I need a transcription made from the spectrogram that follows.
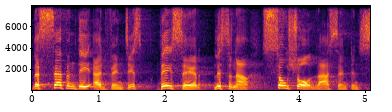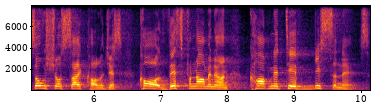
the Seventh day Adventists, they said, listen now, social, last sentence, social psychologists call this phenomenon cognitive dissonance.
